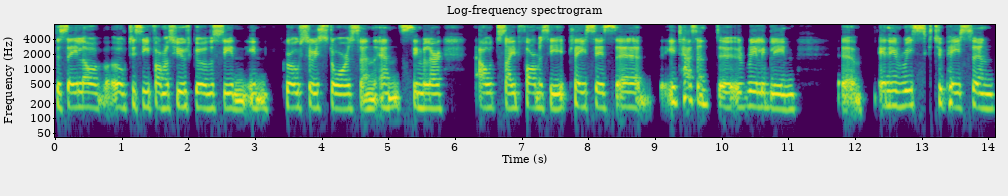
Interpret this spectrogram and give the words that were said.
the sale of OTC pharmaceuticals in in grocery stores and and similar outside pharmacy places. Uh, it hasn't uh, really been um, any risk to patient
